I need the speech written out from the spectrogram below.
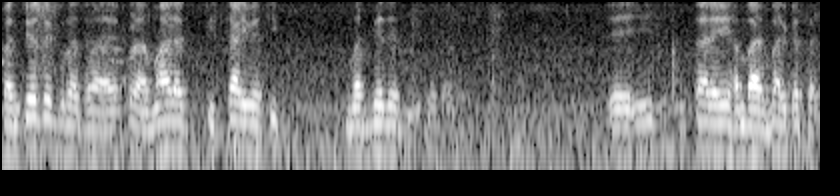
પંચોતેર પૂરા થવા પણ અમારે પિસ્તાળીસ વર્ષથી મતભેદ જ નહીં એ તારે એ સંભાળ સંભાળ કરતા.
